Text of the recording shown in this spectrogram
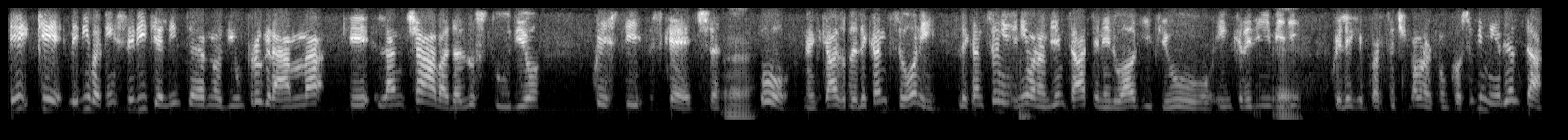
e che venivano inseriti all'interno di un programma che lanciava dallo studio questi sketch Eh. o nel caso delle canzoni le canzoni venivano ambientate nei luoghi più incredibili Eh. quelle che partecipavano al concorso quindi in realtà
